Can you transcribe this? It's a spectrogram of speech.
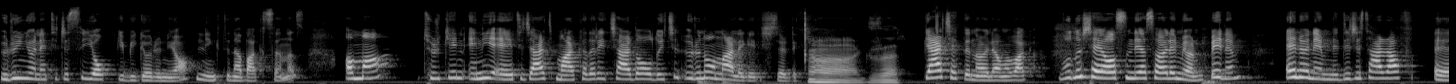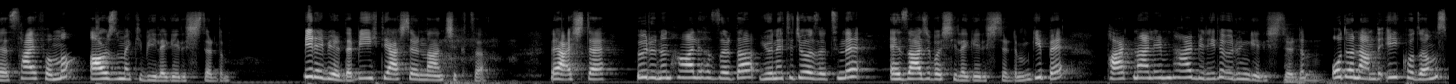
ürün yöneticisi yok gibi görünüyor LinkedIn'e baksanız. Ama Türkiye'nin en iyi e-ticaret markaları içeride olduğu için ürünü onlarla geliştirdik. Aa güzel. Gerçekten öyle ama bak bunu şey olsun diye söylemiyorum. Benim en önemli dijital raf e, sayfamı Arzum ekibiyle geliştirdim. Birebir de bir ihtiyaçlarından çıktı. Veya işte ürünün hali hazırda yönetici özetini Eczacıbaşı ile geliştirdim gibi partnerlerimin her biriyle ürün geliştirdim. O dönemde ilk odamız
